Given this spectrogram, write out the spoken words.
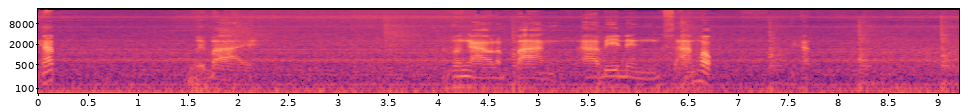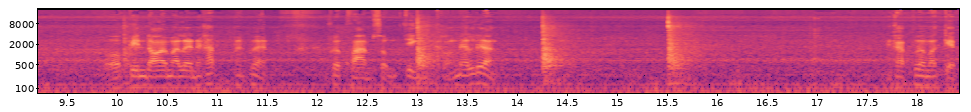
ีครับ บ๊ายบายอำเภองาวลำปาง RB หนึ่งสามหกนะครับ โอ้ปีนดอยมาเลยนะครับ เพื่อนๆ เพื่อความสมจริงของเนื้อเรื่องนะครับ เพื่อมาเก็บ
